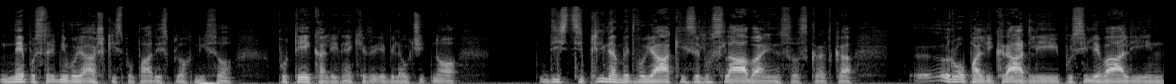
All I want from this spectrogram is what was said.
neposredni vojaški spopadi sploh niso potekali, ne, ker je bila očitno disciplina med vojaki zelo slaba in so skratka ropali, kradli, posiljevali in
